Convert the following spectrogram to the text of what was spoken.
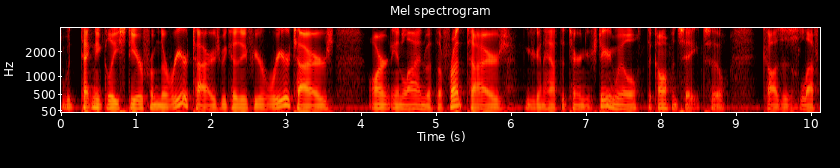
would technically steer from the rear tires because if your rear tires aren't in line with the front tires, you're going to have to turn your steering wheel to compensate. So causes left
